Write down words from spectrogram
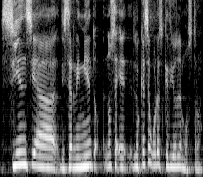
ciencia, discernimiento, no sé, eh, lo que es seguro es que Dios le mostró.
